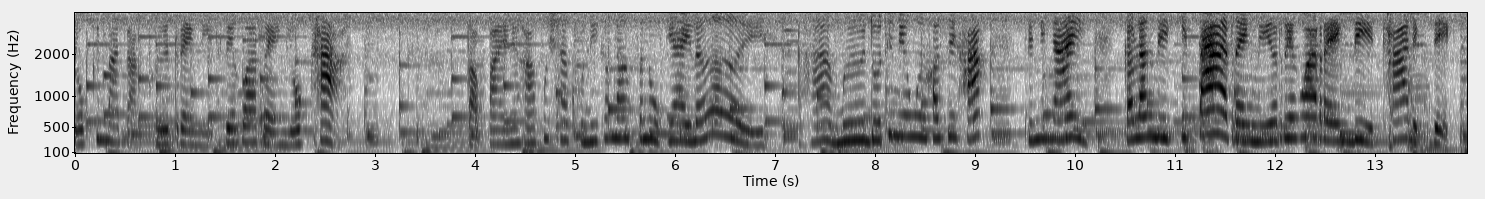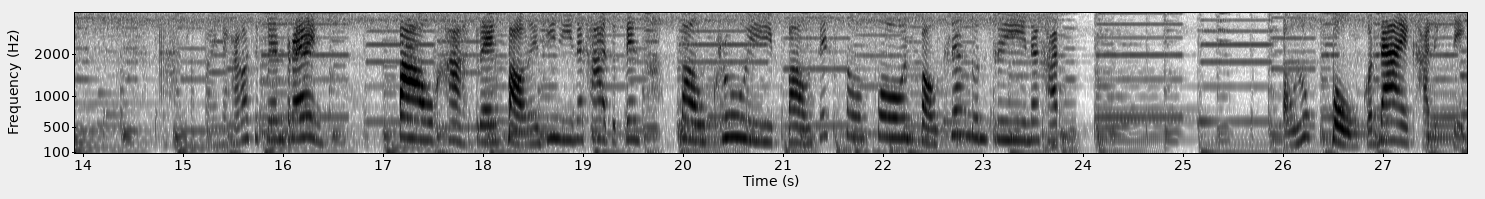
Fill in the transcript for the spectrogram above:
ยกขึ้นมาจากพื้นแรงนี้เรียกว่าแรงยกค่ะ ต่อไปนะคะ ผู้ชายคนนี้กำลังสนุกใหญ่เลยอ่ามือดูที่นิ้วมือเขาสิคะเป็นยังไงกำลังดีกีตาร์แรงนี้เรียกว่าแรงดีดค่ะเด็กๆต่อไปนะคะก็จะเป็นแรงเป่าค่ะ แรงเป่าในที่นี้ นะคะจะเป็นเป่าครุย เป่าแซกโซโฟน เป่าเครื่องดนตรีนะคะ เป่าลูกโป่งก็ได้ค่ะเด็ก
